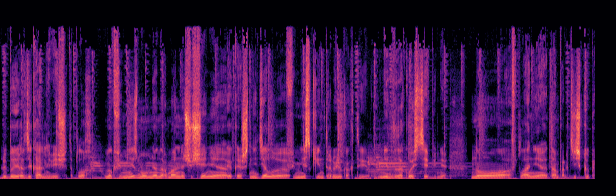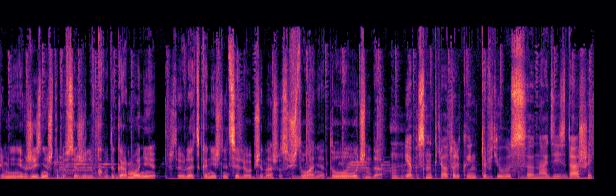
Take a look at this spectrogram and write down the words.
Любые радикальные вещи — это плохо. Но к феминизму у меня нормальное ощущение. Я, конечно, не делаю феминистские интервью, как ты, не до такой степени, но в плане там практического применения к жизни, чтобы все жили в какой-то гармонии, что является конечной целью вообще нашего существования, то очень да. Я посмотрела только интервью с Надей и с Дашей.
